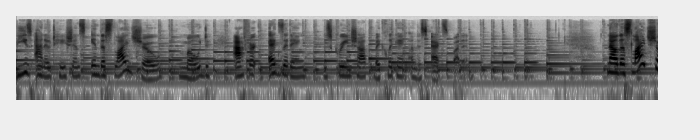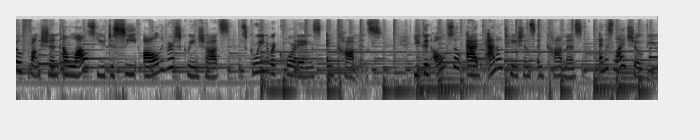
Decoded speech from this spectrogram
these annotations in the slideshow mode after exiting the screenshot by clicking on this X button. Now the slideshow function allows you to see all of your screenshots, screen recordings, and comments. You can also add annotations and comments in a slideshow view.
